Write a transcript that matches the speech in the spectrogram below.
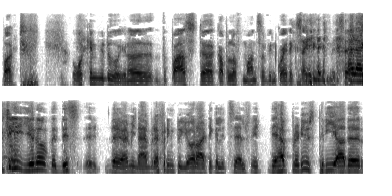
but what can you do? You know, the past uh, couple of months have been quite exciting in itself. and actually, so- you know, with this, uh, I mean, I'm referring to your article itself. It, they have produced three other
